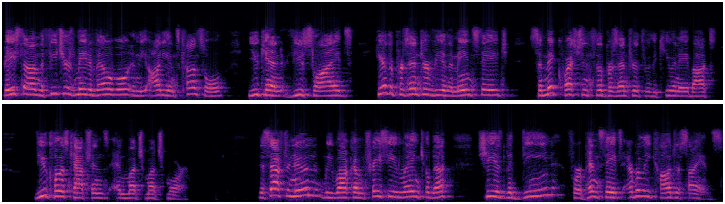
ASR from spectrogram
based on the features made available in the audience console you can view slides, hear the presenter via the main stage, submit questions to the presenter through the Q&A box, view closed captions, and much, much more. This afternoon, we welcome Tracy Langkilde. She is the Dean for Penn State's Eberly College of Science.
